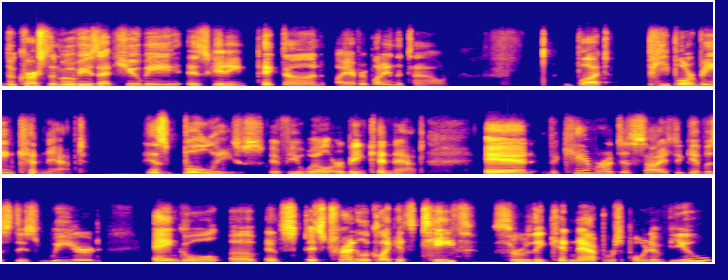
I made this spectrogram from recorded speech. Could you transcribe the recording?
the crux of the movie is that Hubie is getting picked on by everybody in the town, but people are being kidnapped. His bullies, if you will, are being kidnapped. And the camera decides to give us this weird angle of it's it's trying to look like it's teeth through the kidnapper's point of view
